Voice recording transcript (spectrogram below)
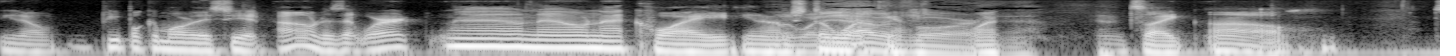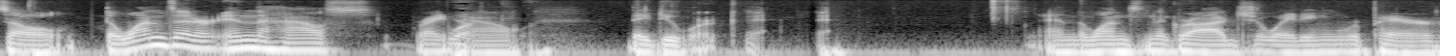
you know, people come over, they see it. Oh, does it work? No, no, not quite. You know, I'm What still working. for? Yeah. And it's like, oh, so the ones that are in the house right Work. now, they do work, Yeah. Yeah. and the ones in the garage awaiting repair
